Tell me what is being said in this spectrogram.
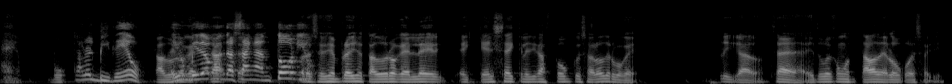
Eh, búscalo el video. Está Hay duro un que- video está- contra está- San Antonio. Pero eso siempre he dicho, está duro que él, le- eh, que él sea el que le diga focus al otro porque complicado. O sea, ahí tuve como estaba de loco eso allí.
